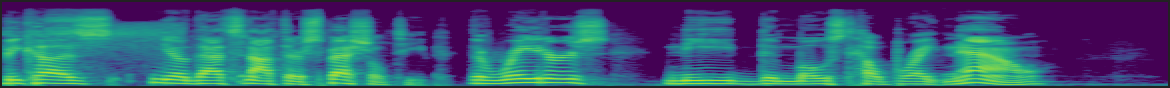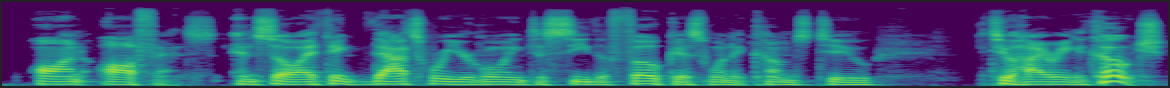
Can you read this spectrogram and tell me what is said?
because you know that's not their specialty. The Raiders need the most help right now on offense. And so I think that's where you're going to see the focus when it comes to to hiring a coach.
